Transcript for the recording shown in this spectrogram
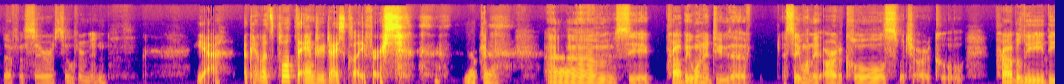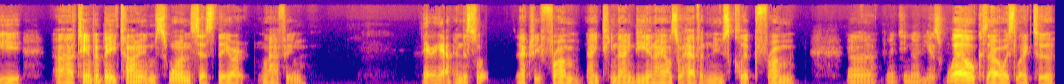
stuff with Sarah Silverman. Yeah. Okay, let's pull up the Andrew Dice Clay first. okay. Um, let's see. Probably want to do the I say one of the articles. Which article? Probably the uh, Tampa Bay Times one says they are laughing. There we go. And this one is actually from 1990, and I also have a news clip from uh, 1990 as well because I always like to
